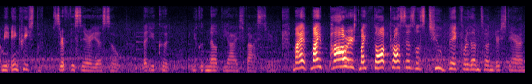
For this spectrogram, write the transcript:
I mean, increase the surface area so that you could you could melt the ice faster. My my powers, my thought process was too big for them to understand.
